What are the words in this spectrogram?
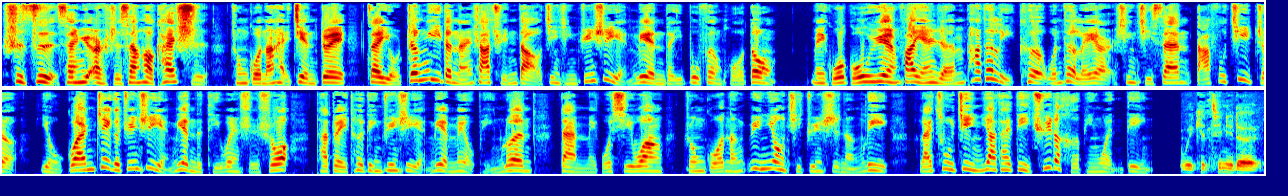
是自三月二十三号开始，中国南海舰队在有争议的南沙群岛进行军事演练的一部分活动。美国国务院发言人帕特里克·文特雷尔星期三答复记者有关这个军事演练的提问时说：“他对特定军事演练没有评论，但美国希望中国能运用其军事能力来促进亚太地区的和平稳定。” We continue to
